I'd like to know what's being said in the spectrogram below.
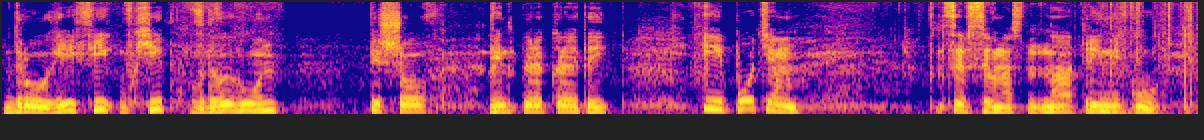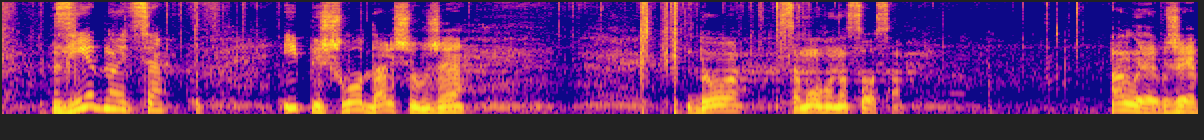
Другий вхід в двигун пішов, він перекритий. І потім це все у нас на трійнику з'єднується і пішло далі вже до самого насоса. Але вже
